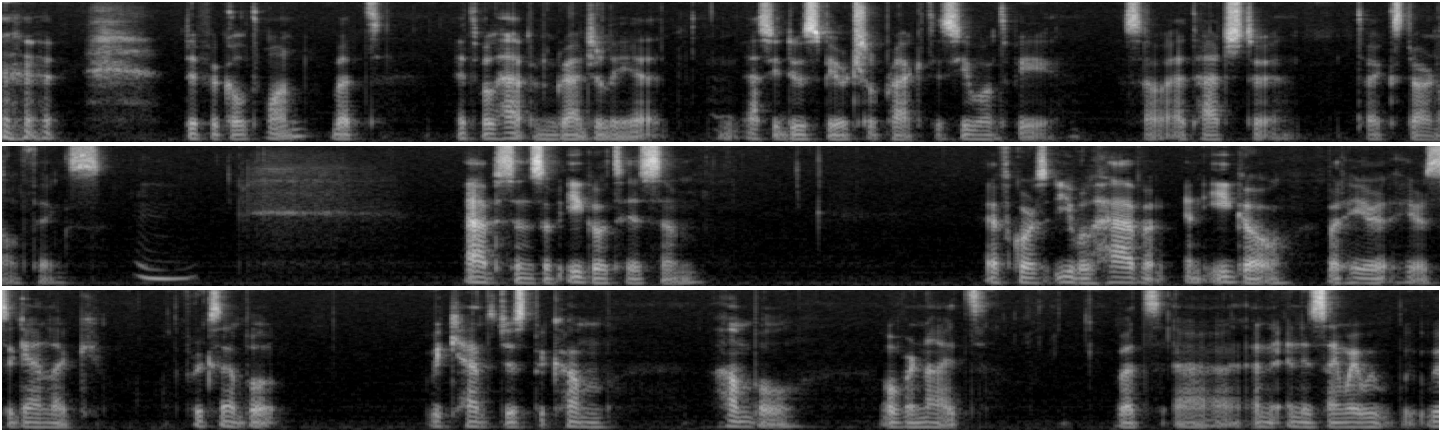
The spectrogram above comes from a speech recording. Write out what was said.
difficult one, but it will happen gradually uh, as you do spiritual practice. You won't be so attached to to external things. Mm absence of egotism. Of course, you will have an, an ego, but here, here's again like, for example, we can't just become humble overnight. But uh, and in the same way, we, we,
